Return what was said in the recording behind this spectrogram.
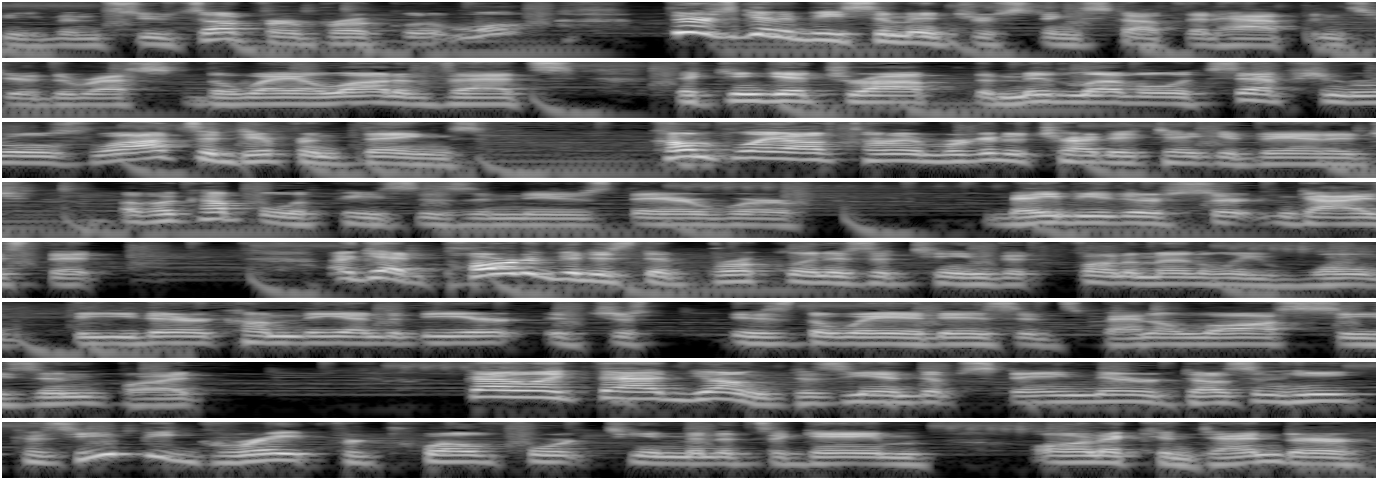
even suits up for Brooklyn. Well, there's going to be some interesting stuff that happens here the rest of the way. A lot of vets that can get dropped, the mid level exception rules, lots of different things. Come playoff time, we're going to try to take advantage of a couple of pieces of news there where maybe there's certain guys that again, part of it is that Brooklyn is a team that fundamentally won't be there come the end of the year. It just is the way it is. It's been a lost season, but guy like Thad Young, does he end up staying there? Doesn't he? Because he'd be great for 12, 14 minutes a game on a contender.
